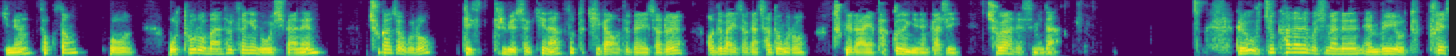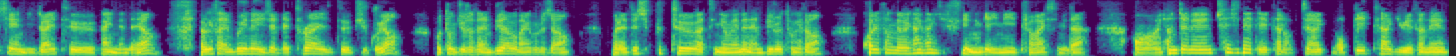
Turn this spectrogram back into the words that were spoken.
기능, 속성, 뭐 auto로만 설정해 놓으시면은 추가적으로 디스트리뷰션 키나 소트 키가 어드바이저를 어드바이저가 자동으로 두 개를 아예 바꾸는 기능까지 추가가 됐습니다. 그리고 우측 하단에 보시면은 MV 오토 프레시 앤 리라이트가 있는데요. 여기서 MV는 이제 materialized view고요. 보통 줄여서 MV라고 많이 부르죠. Redshift 같은 경우에는 MV를 통해서 query 성능을 향상시킬 수 있는 게 이미 들어가 있습니다. 어, 현재는 최신의 데이터를 업데이트하기 위해서는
